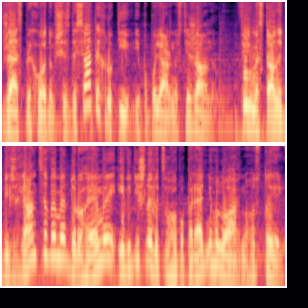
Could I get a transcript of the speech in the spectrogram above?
Вже з приходом 60-х років і популярності жанру фільми стали більш глянцевими, дорогими і відійшли від свого попереднього нуарного стилю.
